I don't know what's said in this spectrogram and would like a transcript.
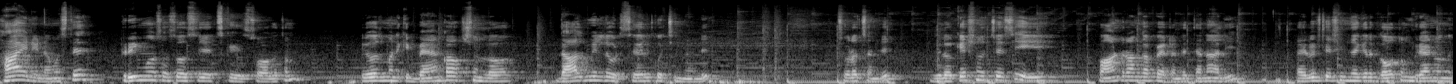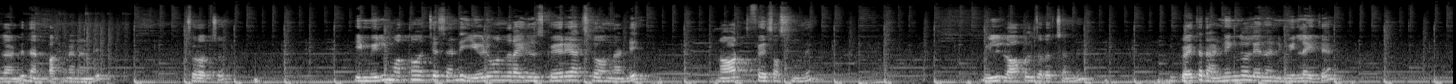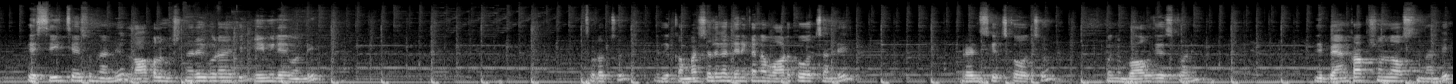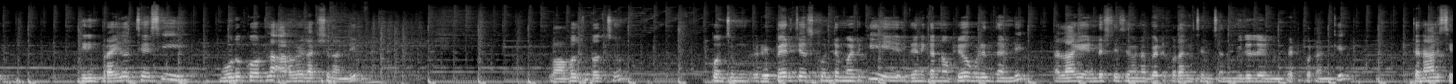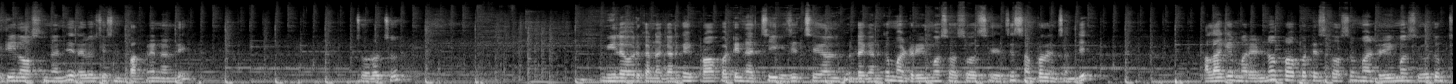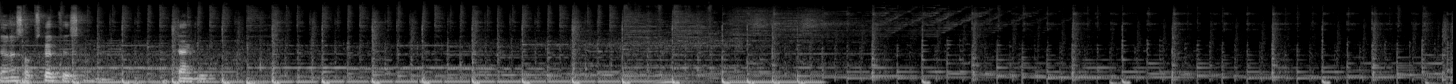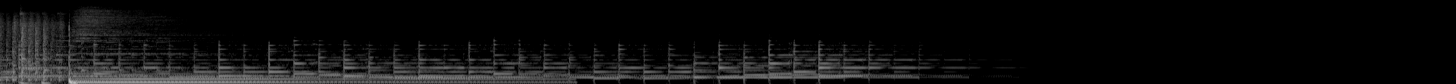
Hi అండి నమస్తే. క్రీమోస్ అసోసియేట్స్కి స్వాగతం. ఈరోజు మనకి బ్యాంక్ ఆప్షన్లో దాల్ మిల్ ఒకటి సేల్కి వచ్చిందండి. చూడొచ్చండి. ఇది లొకేషన్ వచ్చేసి పాండురంగపేట అండి తెనాలి. రైల్వే స్టేషన్ దగ్గర గౌతమ్ గ్రాండ్ ఉంది కదండి దాని పక్కనేనండి. చూడొచ్చు. ఈ మిల్ మొత్తం వచ్చేసి అండి ఏడు వందల ఐదు స్క్వేర్ యార్డ్స్లో ఉందండి. నార్త్ ఫేస్ వస్తుంది. మిల్ లోపల చూడొచ్చండి. ఇప్పుడైతే రన్నింగ్లో లేదండి మిల్ అయితే. ఇది సీక్ చేసి ఉందండి లోపల మిషనరీ కూడా అయితే ఏమీ లేవండి. చూడొచ్చు. ఇది కమర్షియల్గా దేనికన్నా వాడుకోవచ్చు అండి రెంట్స్కి ఇచ్చుకోవచ్చు. కొంచెం బాగు చేసుకొని. ఇది బ్యాంక్ ఆప్షన్లో వస్తుందండి. దీని ప్రైస్ వచ్చేసి మూడు కోట్ల అరవై లక్షలండి. లోపల చూడొచ్చు. కొంచెం రిపేర్ చేసుకుంటే మటుకి దేనికన్నా ఉపయోగపడుతుందండి. అలాగే ఇండస్ట్రీస్ ఏమైనా పెట్టుకోవడానికి చిన్న చిన్న మిల్లులు ఏమైనా పెట్టుకోవడానికి. తెనాలి సిటీలో వస్తుందండి రైల్వే స్టేషన్ పక్కనేనండి. చూడొచ్చు. మీలో ఎవరికన్నా కనుక ఈ ప్రాపర్టీ నచ్చి విజిట్ చేయాలనుకుంటే కనుక మా డ్రీమర్స్ అసోసియేట్స్ సంప్రదించండి. అలాగే మరెన్నో ప్రాపర్టీస్ కోసం మా డ్రీమర్స్ యూట్యూబ్ ఛానల్ సబ్స్క్రైబ్ చేసుకోండి. Thank you.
